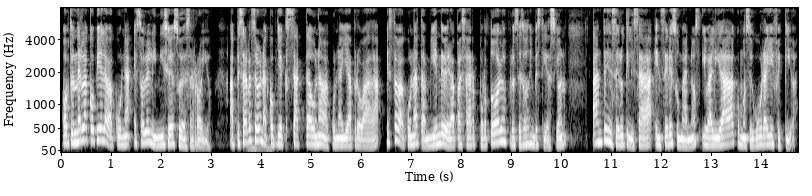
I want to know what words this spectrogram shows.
Obtener la copia de la vacuna es solo el inicio de su desarrollo. A pesar de ser una copia exacta de una vacuna ya aprobada, esta vacuna también deberá pasar por todos los procesos de investigación antes de ser utilizada en seres humanos y validada como segura y efectiva.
